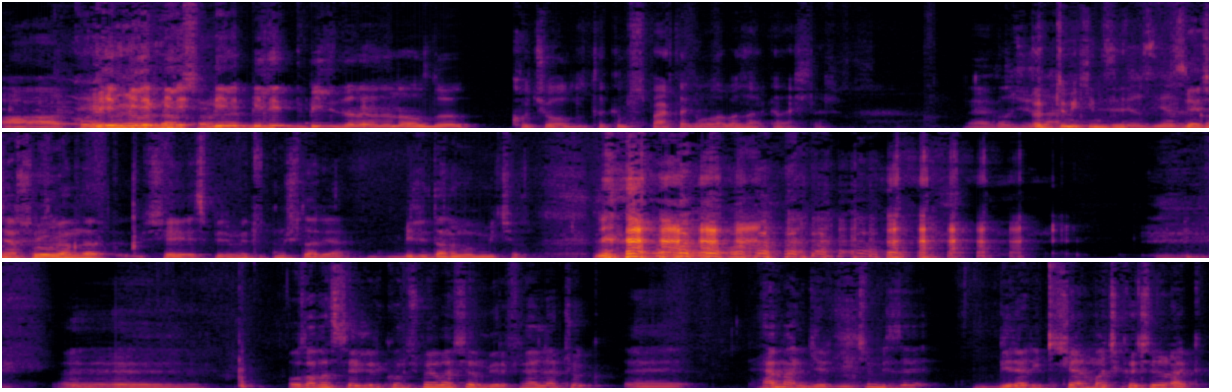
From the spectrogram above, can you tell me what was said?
Aa, Corey Billy, Billy, Brewer'dan Billy, sonra. Billy, Billy, Billy Donovan'ın olduğu koç olduğu takım süper takım olamaz arkadaşlar. Evet. Konuşuruz Öptüm abi. ikinizi. Yaz, yazın Geçen programda şey esprimi tutmuşlar ya. Billy Donovan Mitchell. Ee, o zaman serileri konuşmaya başlayalım. Yarı finaller çok e, hemen girdiği için biz de birer ikişer maç kaçırarak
